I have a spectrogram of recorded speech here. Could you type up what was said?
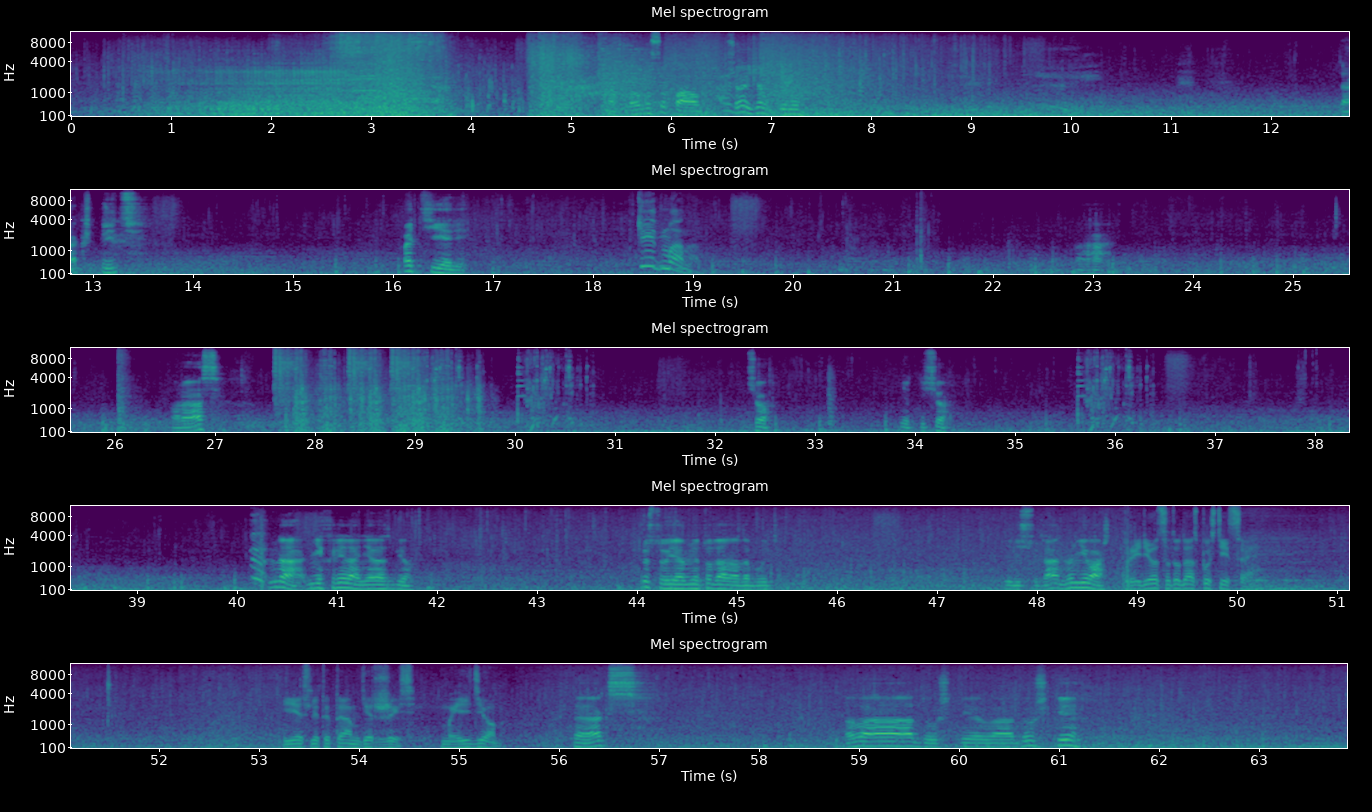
Автобус упал. Все, идем к нему. Так, шприц. Потери. Кидман! Ага. Раз. Все. Нет, не все. Да, ни хрена не разбил. Чувствую я, мне туда надо будет. Или сюда, ну не важно. Придется туда спуститься. Если ты там, держись. Мы идем. Такс. Ладушки, ладушки.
